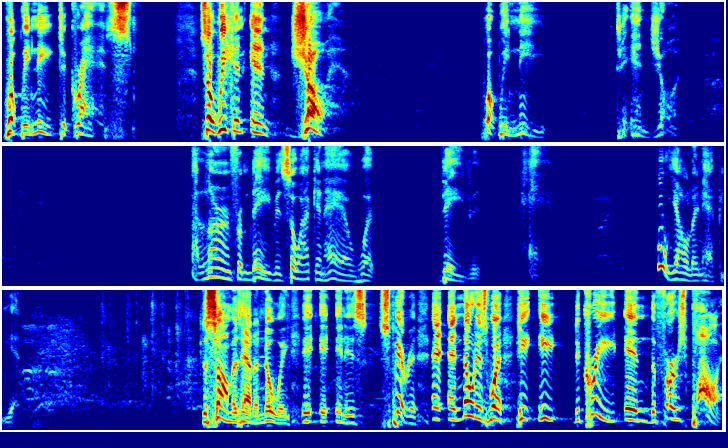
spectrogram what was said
what we need to grasp. So we can enjoy what we need to enjoy. I learned from David so I can have what David had. Who y'all ain't happy yet? The psalmist had a knowing in his spirit. And, notice what he, he decreed in the first part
